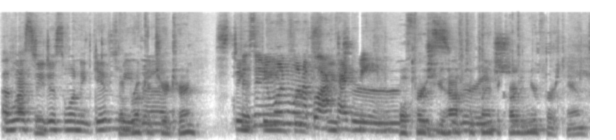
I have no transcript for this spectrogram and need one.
Unless you just want to give So me Brooke, the it's your turn. stink Does anyone want a black-eyed bean? Well, first you have to plant the card in your first hand.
